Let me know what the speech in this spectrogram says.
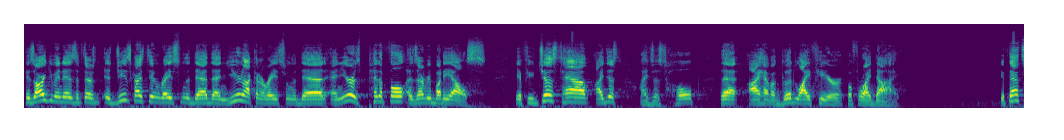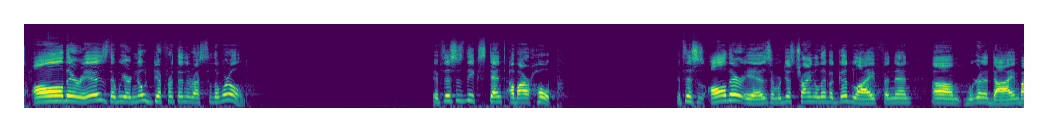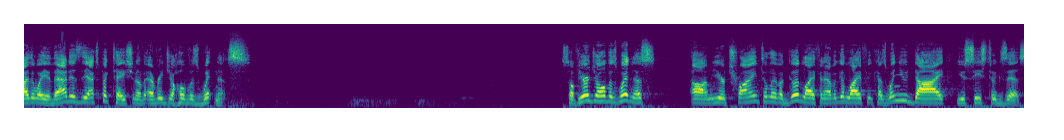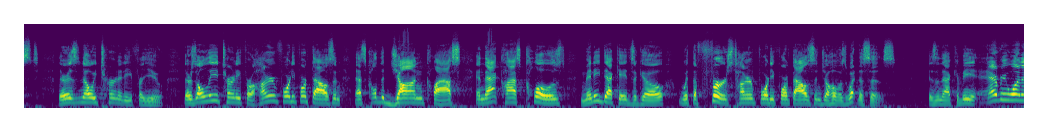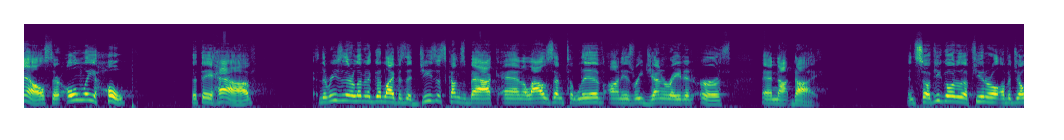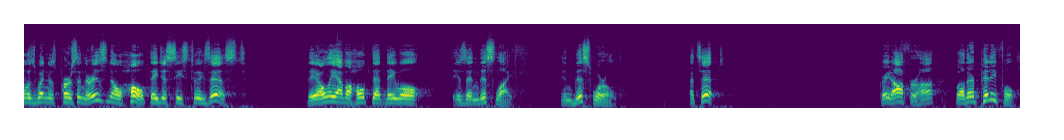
His argument is if, there's, if Jesus Christ didn't raise from the dead, then you're not going to raise from the dead, and you're as pitiful as everybody else. If you just have, I just, I just hope that I have a good life here before I die. If that's all there is, then we are no different than the rest of the world. If this is the extent of our hope, if this is all there is, and we're just trying to live a good life, and then um, we're going to die. And by the way, that is the expectation of every Jehovah's Witness. So if you're a Jehovah's Witness, um, you're trying to live a good life and have a good life because when you die, you cease to exist. There is no eternity for you. There's only eternity for 144,000. That's called the John class, and that class closed many decades ago with the first 144,000 Jehovah's Witnesses. Isn't that convenient? Everyone else, their only hope that they have, and the reason they're living a good life is that Jesus comes back and allows them to live on his regenerated earth and not die. And so if you go to the funeral of a Jehovah's Witness person, there is no hope, they just cease to exist. They only have a hope that they will is in this life, in this world. That's it. Great offer, huh? Well, they're pitiful.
